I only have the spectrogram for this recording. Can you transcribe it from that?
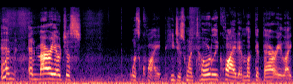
and and Mario just was quiet. He just went totally quiet and looked at Barry like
